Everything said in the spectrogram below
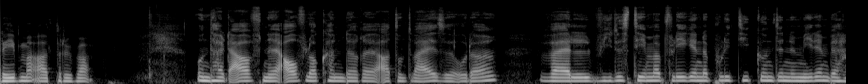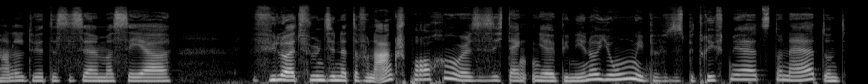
reden wir auch drüber. Und halt auf eine auflockerndere Art und Weise, oder? Weil wie das Thema Pflege in der Politik und in den Medien behandelt wird, das ist ja immer sehr, viele Leute fühlen sich nicht davon angesprochen, weil sie sich denken, ja, ich bin eh noch jung, das betrifft mir jetzt noch nicht und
